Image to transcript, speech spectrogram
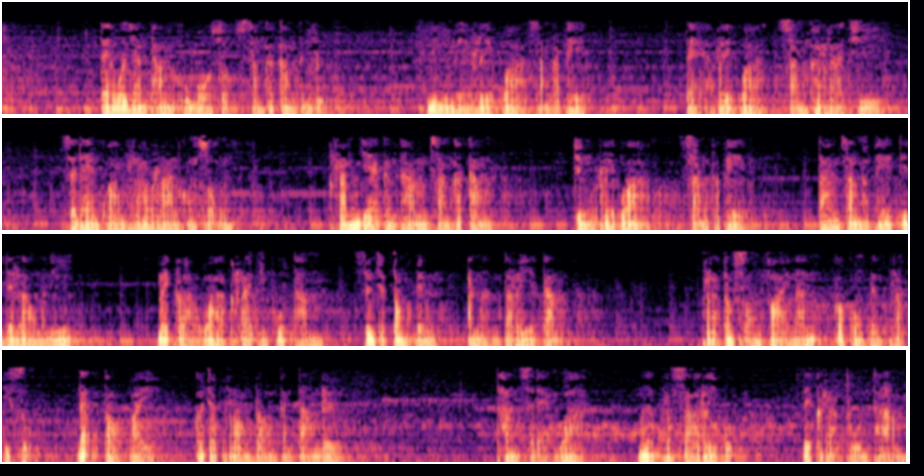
แต่ว่ายังทำอุโบสถสังฆกรรมกันอยู่ นี่ไม่เรียกว่าสังฆเพศ แต่เรียกว่าสังฆราชี แสดงความร้าวรานของสงฆ์ครั้นแยกกันทำสังฆกรรม จึงเรียกว่าสังฆเพศ ตามสังฆเพศที่ได้เล่ามานี้ ไม่กล่าวว่าใครเป็นผู้ทำซึ่งจะต้องเป็นอนันตริยกรรม พระทั้งสองฝ่ายนั้นก็คงเป็นพระภิกษุและต่อไปก็จะปรองดองกันตามเดิมท่านแสดงว่าเมื่อพระสารีบุตรได้กราบทูลถาม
